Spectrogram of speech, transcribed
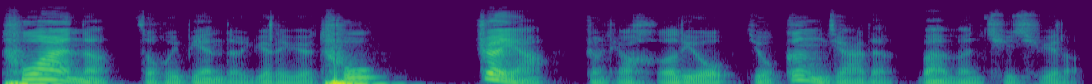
凸岸呢则会变得越来越凸，这样。整条河流就更加的弯弯曲曲了。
